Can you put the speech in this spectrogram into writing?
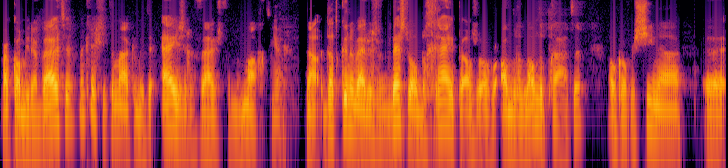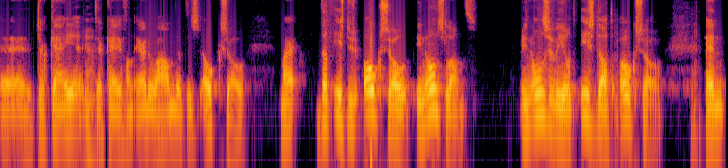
Maar kwam je daar buiten, dan kreeg je te maken met de ijzeren vuist van de macht. Ja. Nou, dat kunnen wij dus best wel begrijpen als we over andere landen praten. Ook over China, uh, Turkije, Turkije van Erdogan, dat is ook zo. Maar dat is dus ook zo in ons land. In onze wereld is dat ook zo. En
